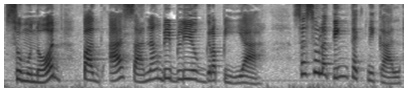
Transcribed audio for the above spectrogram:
Sumunod, pag-asa ng bibliografiya. Sa sulating teknikal,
